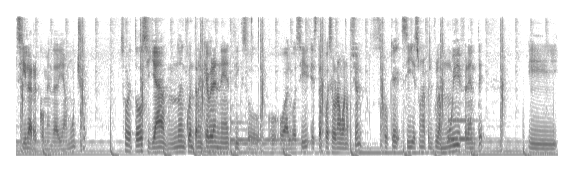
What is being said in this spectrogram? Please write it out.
sí la recomendaría mucho. Sobre todo si ya no encuentran que ver en Netflix o, algo así, esta puede ser una buena opción. Creo que sí, es una película muy diferente y,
